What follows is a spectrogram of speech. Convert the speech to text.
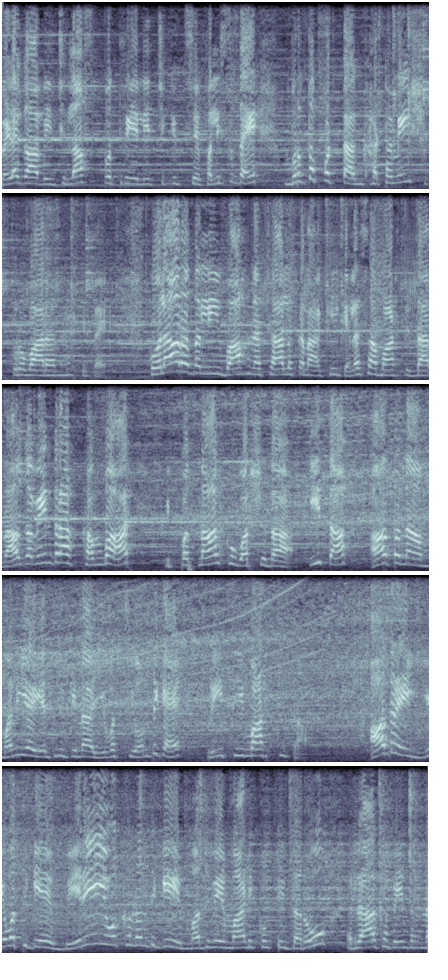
ಬೆಳಗಾವಿ ಜಿಲ್ಲಾಸ್ಪತ್ರೆಯಲ್ಲಿ ಚಿಕಿತ್ಸೆ ಫಲಿಸದೆ ಮೃತಪಟ್ಟ ಘಟನೆ ಶುಕ್ರವಾರ ನಡೆದಿದೆ. ಕೋಲಾರದಲ್ಲಿ ವಾಹನ ಚಾಲಕನಾಗಿ ಕೆಲಸ ಮಾಡ್ತಿದ್ದ ರಾಘವೇಂದ್ರ ಕಂಬಾರ್ ಇಪ್ಪತ್ನಾಲ್ಕು ವರ್ಷದ ಈತ ಆತನ ಮನೆಯ ಎದುರಿಗಿನ ಯುವತಿಯೊಂದಿಗೆ ಪ್ರೀತಿ ಮಾಡ್ತಿದ್ದ. ಆದರೆ ಯುವತಿಗೆ ಬೇರೆ ಯುವಕನೊಂದಿಗೆ ಮದುವೆ ಮಾಡಿಕೊಟ್ಟಿದ್ದರೂ ರಾಘವೇಂದ್ರನ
